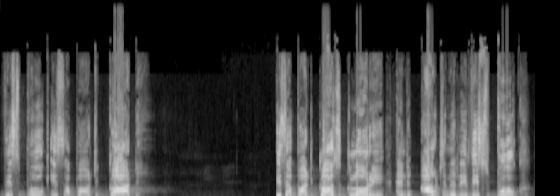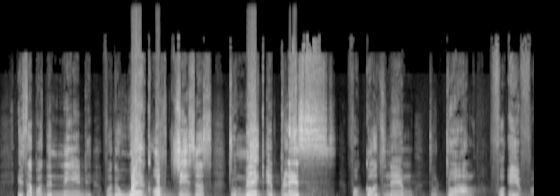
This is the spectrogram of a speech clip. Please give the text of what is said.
This book is about God. It's about God's glory. And ultimately, this book is about the need for the work of Jesus to make a place for God's name to dwell forever.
